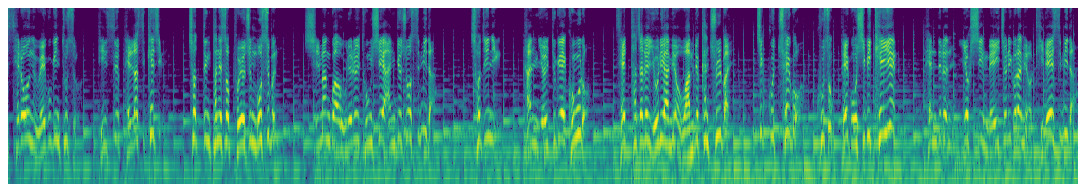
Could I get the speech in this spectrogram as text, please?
새로운 외국인 투수 빈스 벨라스케즈 첫 등판에서 보여준 모습은 실망과 우려를 동시에 안겨주었습니다. 첫 이닝 단 12개의 공으로 세 타자를 요리하며 완벽한 출발 직구 최고 구속 152km 팬들은 역시 메이저리거라며 기대했습니다.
